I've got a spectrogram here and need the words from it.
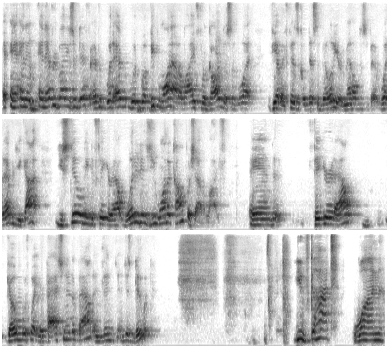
and and, it, and everybody's are different. Every, whatever what people want out of life regardless of what if you have a physical disability or mental disability whatever you got you still need to figure out what it is you want to accomplish out of life and figure it out go with what you're passionate about and then and just do it You've got one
